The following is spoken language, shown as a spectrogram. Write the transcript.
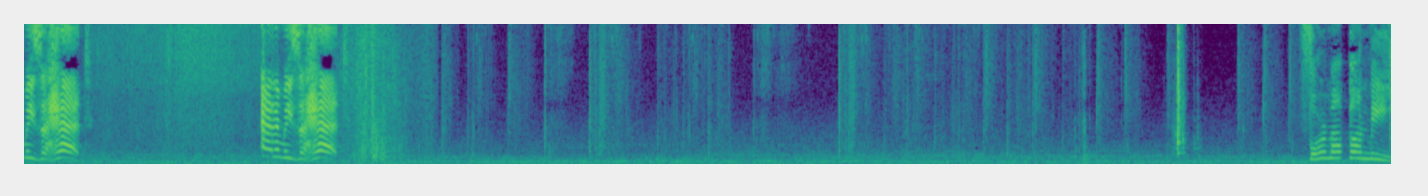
Enemies ahead! Enemies ahead! Form up on me.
